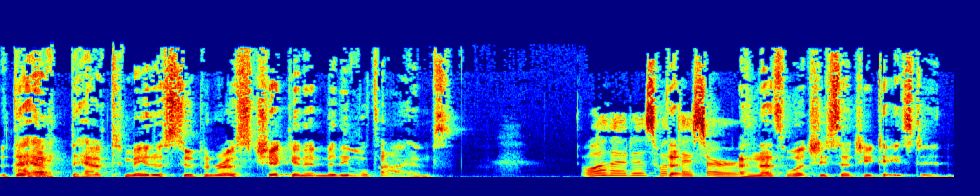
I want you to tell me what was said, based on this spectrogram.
They Okay. have they have tomato soup and roast chicken at medieval times. Well, that is what That- they serve. and that's what she said she tasted.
